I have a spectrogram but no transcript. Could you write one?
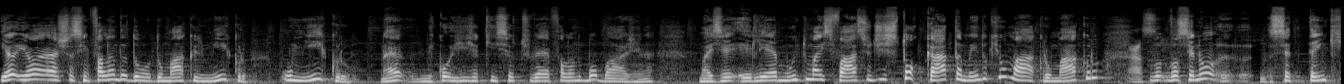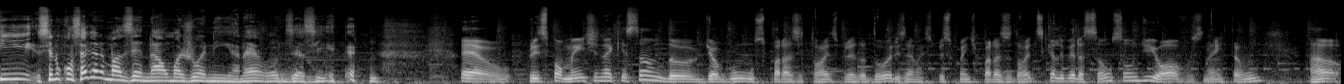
E eu, eu acho assim, falando do, do macro e micro, o micro, né? Me corrija aqui se eu estiver falando bobagem, né? Mas ele é muito mais fácil de estocar também do que o macro. O macro, ah, você não. Você tem que. Você não consegue armazenar uma joaninha, né? Vamos dizer assim. É, principalmente na questão do, de alguns parasitoides predadores, né? Mas principalmente parasitoides que a liberação são de ovos, né? Então a,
